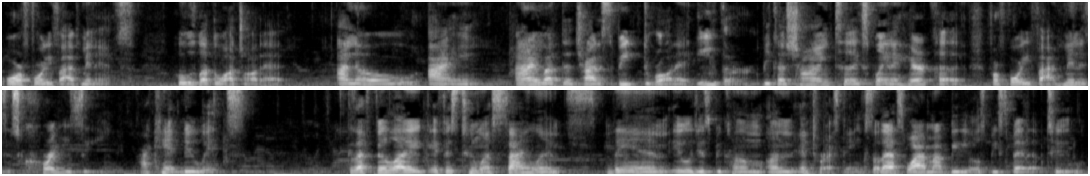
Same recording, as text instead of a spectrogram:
or 45 minutes. Who's about to watch all that? I know I ain't. I ain't about to try to speak through all that either because trying to explain a haircut for 45 minutes is crazy. I can't do it. Because I feel like if it's too much silence, then it will just become uninteresting. So that's why my videos be sped up too.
